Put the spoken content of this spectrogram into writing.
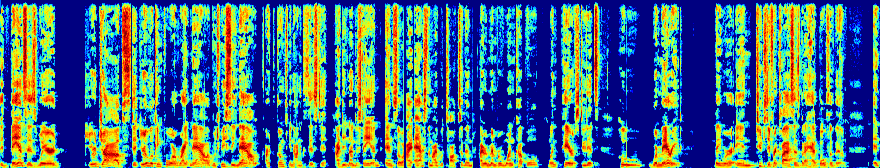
advances where your jobs that you're looking for right now, which we see now, are going to be non existent. I didn't understand. And so I asked them, I would talk to them. I remember one couple, one pair of students who were married. They were in two different classes, but I had both of them. And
